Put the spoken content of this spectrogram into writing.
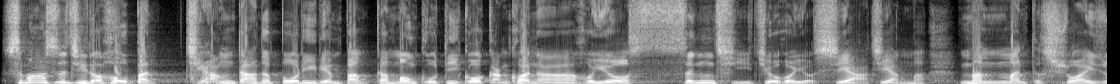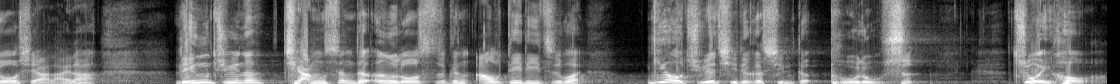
十八世纪的后半，强大的波利联邦跟蒙古帝国，赶快呢会有升起就会有下降嘛，慢慢的衰弱下来啦。邻居呢强盛的俄罗斯跟奥地利之外，又崛起了一个新的普鲁士。最后啊，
